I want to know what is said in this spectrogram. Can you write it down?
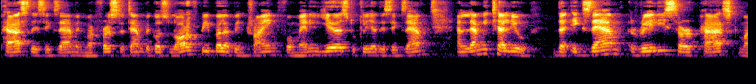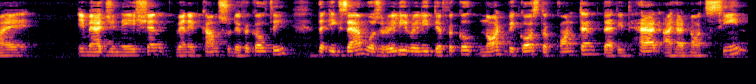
pass this exam in my first attempt because a lot of people have been trying for many years to clear this exam. And let me tell you the exam really surpassed my imagination when it comes to difficulty. The exam was really really difficult not because the content that it had i had not seen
